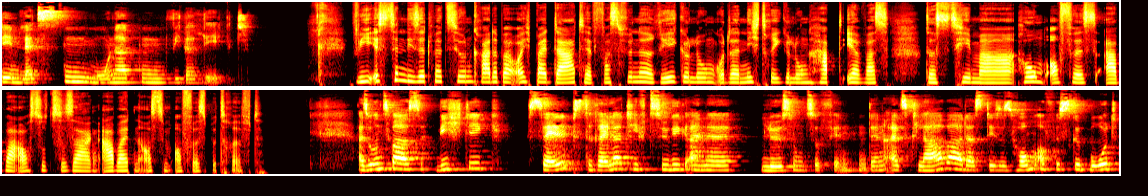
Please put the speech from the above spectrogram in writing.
den letzten Monaten widerlegt. Wie ist denn die Situation gerade bei euch bei DATEV? Was für eine Regelung oder Nichtregelung habt ihr, was das Thema Homeoffice, aber auch sozusagen Arbeiten aus dem Office betrifft? Also uns war es wichtig, selbst relativ zügig eine Lösung zu finden. Denn als klar war, dass dieses Homeoffice-Gebot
